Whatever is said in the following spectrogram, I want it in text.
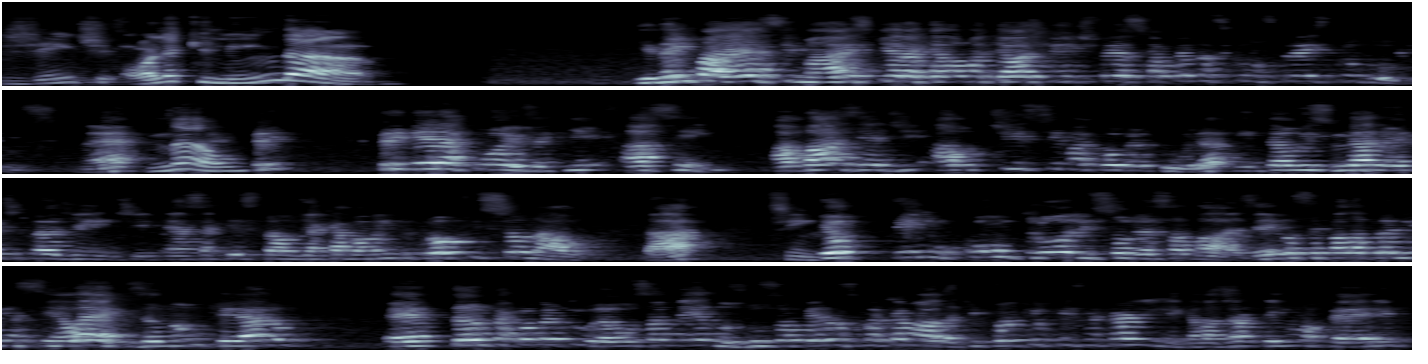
Gente, olha que linda! E nem parece mais que era aquela maquiagem que a gente fez apenas com os três produtos, né? Não. Primeira coisa que, assim, a base é de altíssima cobertura, então isso garante pra gente essa questão de acabamento profissional, tá? Sim. Eu tenho controle sobre essa base. Aí você fala para mim assim, Alex, eu não quero é, tanta cobertura, usa menos, usa apenas uma camada, que foi o que eu fiz na Carlinha, que ela já tem uma pele,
